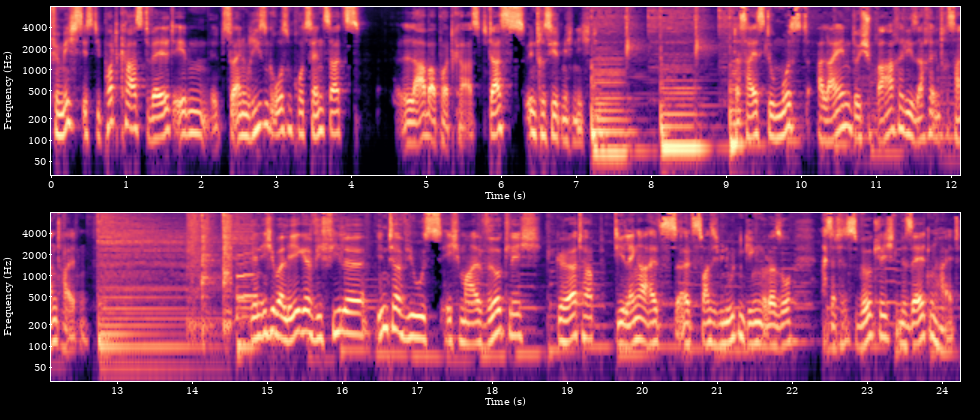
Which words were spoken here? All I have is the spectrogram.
Für mich ist die Podcast-Welt eben zu einem riesengroßen Prozentsatz Laber-Podcast. Das interessiert mich nicht. Das heißt, du musst allein durch Sprache die Sache interessant halten. Wenn ich überlege, wie viele Interviews ich mal wirklich gehört habe, die länger als, als 20 Minuten gingen oder so, also das ist wirklich eine Seltenheit.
